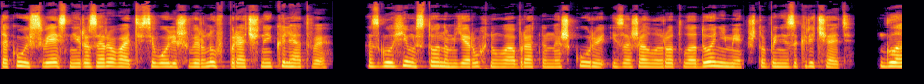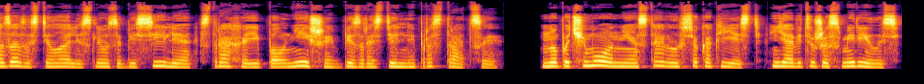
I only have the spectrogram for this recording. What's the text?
Такую связь не разорвать, всего лишь вернув брачные клятвы. С глухим стоном я рухнула обратно на шкуры и зажала рот ладонями, чтобы не закричать. Глаза застилали слезы бессилия, страха и полнейшей безраздельной прострации. Но почему он не оставил все как есть? Я ведь уже смирилась.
